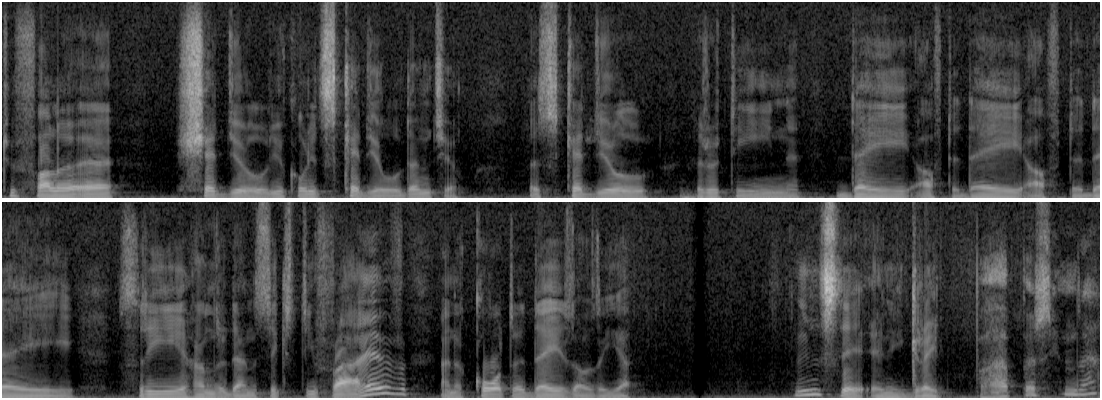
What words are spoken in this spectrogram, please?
To follow a schedule, you call it schedule, don't you? A schedule, routine, day after day after day, 365 and a quarter days of the year. Is there any great purpose in that?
